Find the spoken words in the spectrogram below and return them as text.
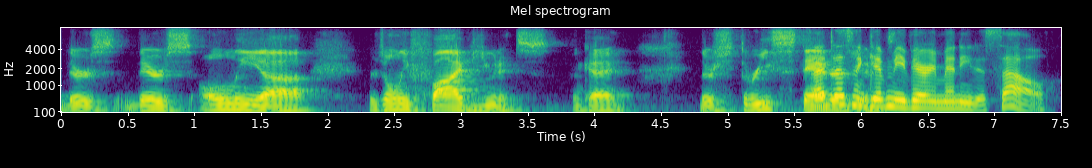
there's there's only uh, there's only five units. Okay, there's three standard. That doesn't units. give me very many to sell.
